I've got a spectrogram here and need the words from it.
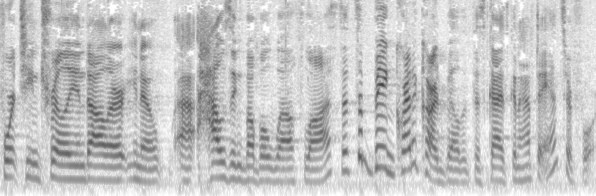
$14 trillion, you know, uh, housing bubble wealth loss. That's a big credit card bill that this guy's going to have to answer for.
